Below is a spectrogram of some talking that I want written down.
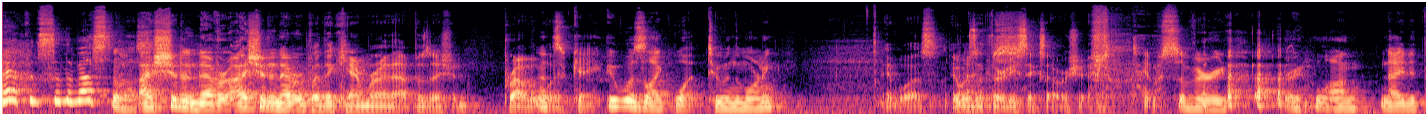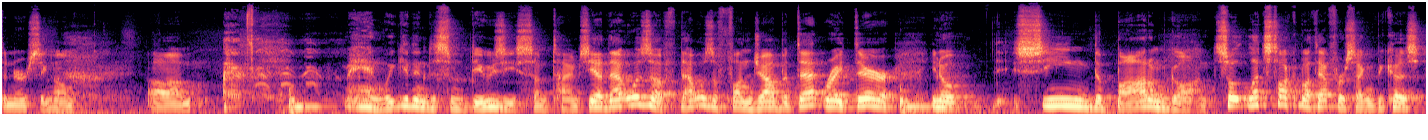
It happens to the best of us. I should have never I should have never put the camera in that position. Probably. That's okay. It was like what two in the morning. It was. It was a 36 hour shift. It was a very very long night at the nursing home. Um, man, we get into some doozies sometimes. Yeah, that was a that was a fun job. But that right there, you know, seeing the bottom gone. So let's talk about that for a second because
